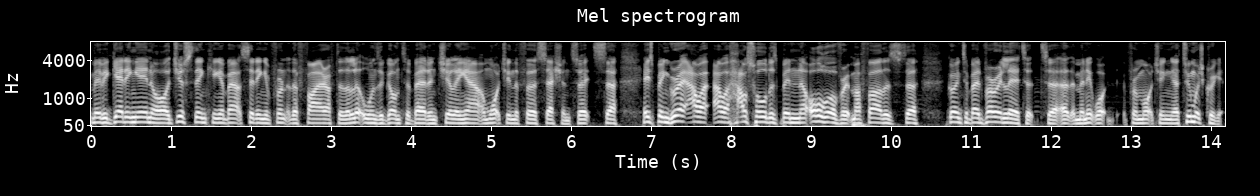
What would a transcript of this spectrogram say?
maybe getting in or just thinking about sitting in front of the fire after the little ones have gone to bed and chilling out and watching the first session. So it's uh, it's been great. Our our household has been all over it. My father's uh, going to bed very late at uh, at the minute what, from watching uh, too much cricket.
